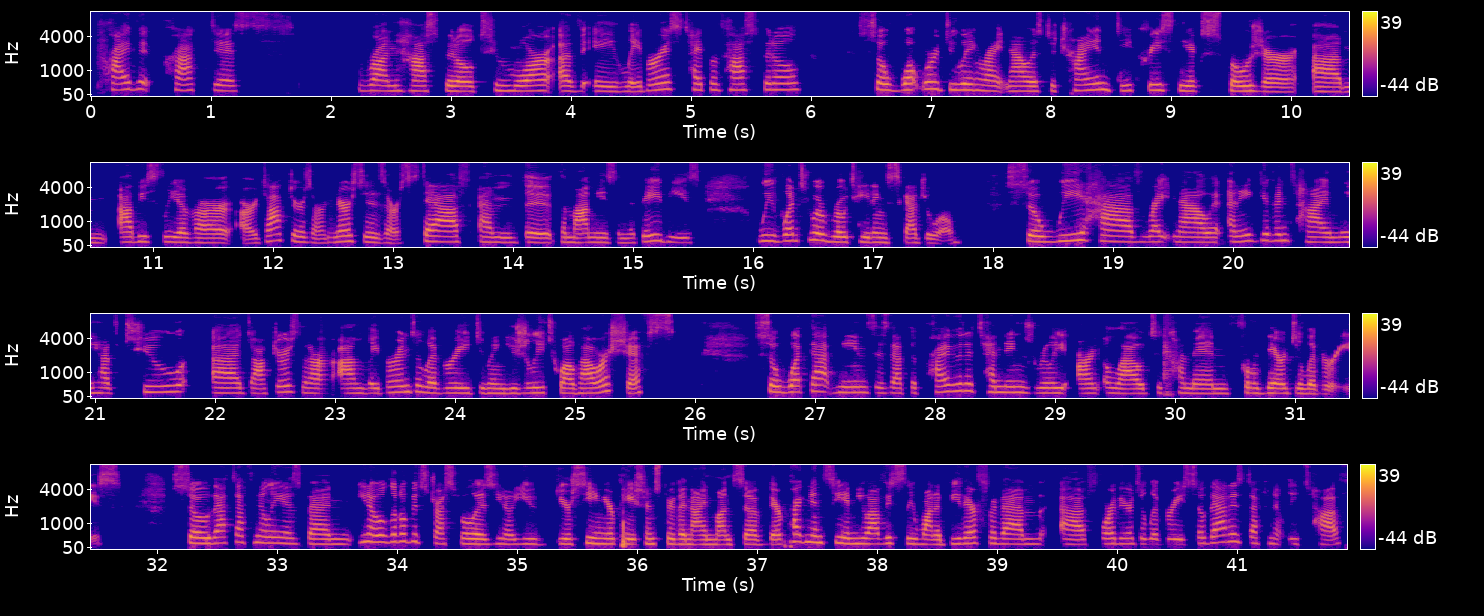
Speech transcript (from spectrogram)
private practice run hospital to more of a laborist type of hospital. So, what we're doing right now is to try and decrease the exposure, um, obviously, of our, our doctors, our nurses, our staff, and the, the mommies and the babies. We've went to a rotating schedule. So we have right now, at any given time, we have two uh, doctors that are on labor and delivery doing usually 12 hour shifts. So what that means is that the private attendings really aren't allowed to come in for their deliveries. So that definitely has been, you know, a little bit stressful. As you know, you you're seeing your patients through the nine months of their pregnancy, and you obviously want to be there for them uh, for their delivery. So that is definitely tough.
